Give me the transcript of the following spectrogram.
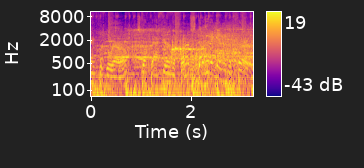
Frame for Guerrero. Struck back here in the first. Does it again in the third.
